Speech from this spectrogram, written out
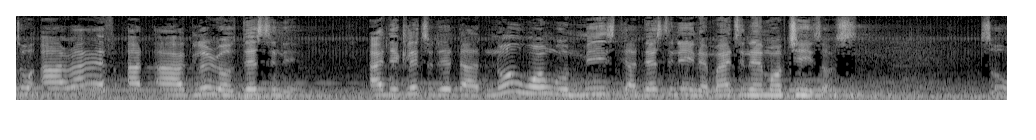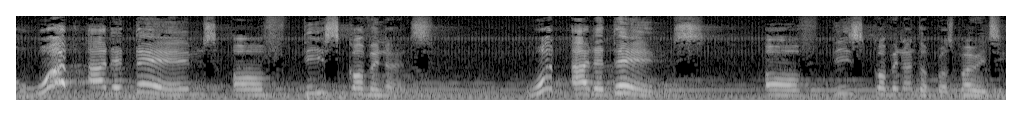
to arrive at our glorious destiny. I declare today that no one will miss their destiny in the mighty name of Jesus. So, what are the terms of this covenant? What are the terms of this covenant of prosperity?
